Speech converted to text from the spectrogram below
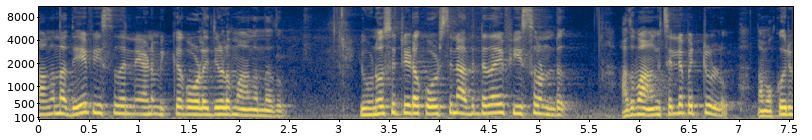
വാങ്ങുന്ന അതേ ഫീസ് തന്നെയാണ് മിക്ക കോളേജുകളും വാങ്ങുന്നതും. യൂണിവേഴ്സിറ്റിയുടെ കോഴ്സിന് അതിന്റെതായ ഫീസുണ്ട്. അത് വാങ്ങിച്ചല്ലേ പറ്റുള്ളൂ. നമുക്കൊരു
